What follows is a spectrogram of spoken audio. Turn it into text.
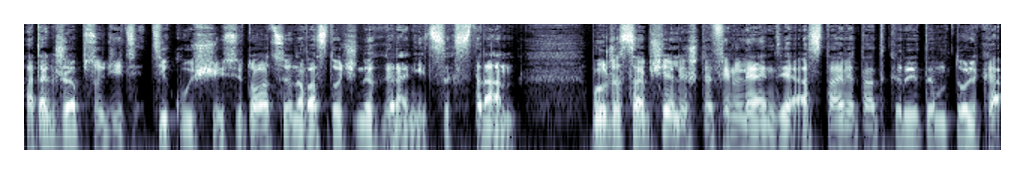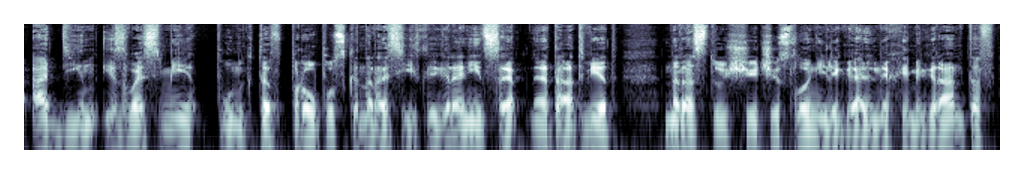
а также обсудить текущую ситуацию на восточных границах стран. Мы уже сообщали, что Финляндия оставит открытым только один из восьми пунктов пропуска на российской границе. Это ответ на растущее число нелегальных иммигрантов,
